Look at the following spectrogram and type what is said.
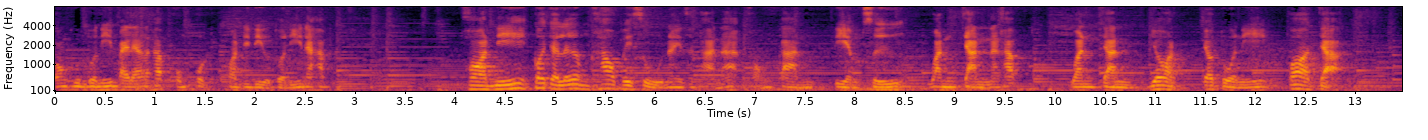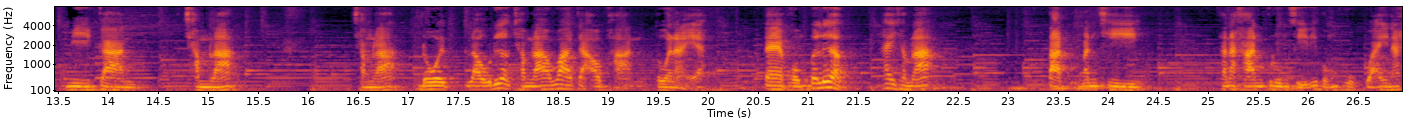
กองทุนตัวนี้ไปแล้วนะครับ ผมกด continue ตัวนี้นะครับ พอร์ตนี้ก็จะเริ่มเข้าไปสู่ในสถานะของการเตรียมซื้อวันจันทร์นะครับ วันจันทร์ยอดเจ้าตัวนี้ก็จะมีการชำระชำระ โดยเราเลือกชำระว่าจะเอาผ่านตัวไหนอะแต่ผมก็เลือกให้ชำระ ตัดบัญชี ธนาคารกรุงศรีที่ผมผูกไว้นะ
